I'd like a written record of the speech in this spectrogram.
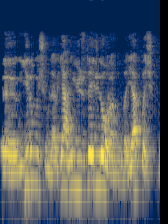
E, 23 milyar yani %50 oranında yaklaşık e,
